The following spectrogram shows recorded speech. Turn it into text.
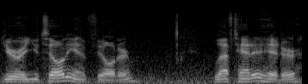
you're a utility infielder, left-handed hitter.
